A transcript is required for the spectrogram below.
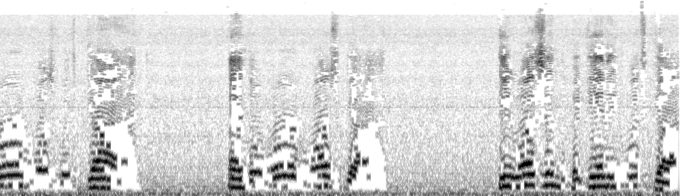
Word was with God, and the Word was God. He was in the beginning with God.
